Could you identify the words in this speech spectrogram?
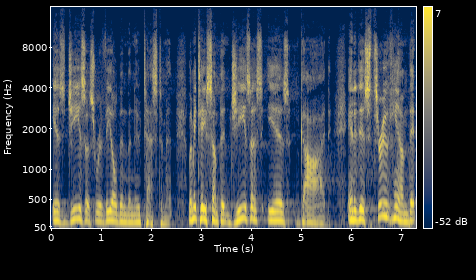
is Jesus revealed in the New Testament. Let me tell you something Jesus is God. And it is through him that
